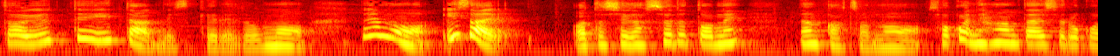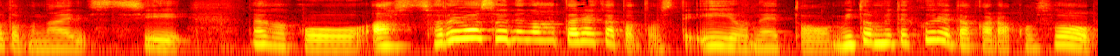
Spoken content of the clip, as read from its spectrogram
とは言っていたんですけれどもでもいざ私がするとねなんかそのそこに反対することもないですしなんかこうあそれはそれの働き方としていいよねと認めてくれたからこそ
